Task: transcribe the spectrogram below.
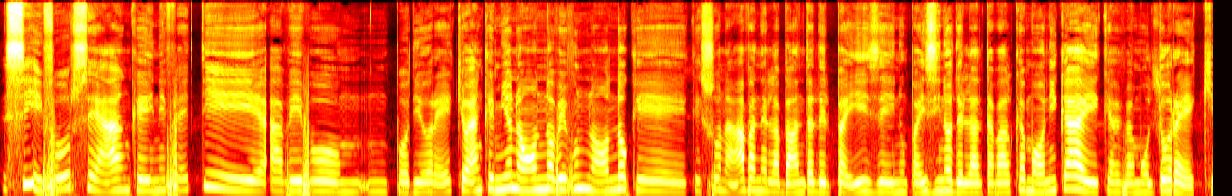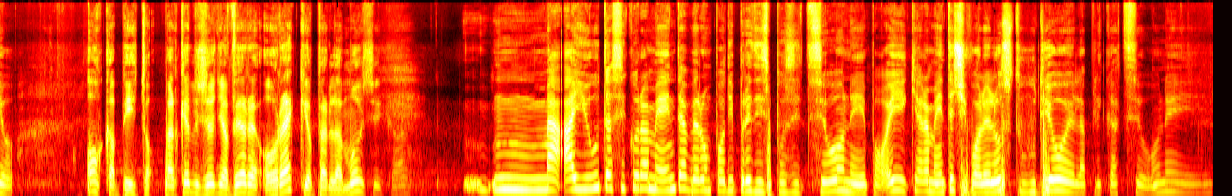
Sì, forse anche, in effetti avevo un po' di orecchio, anche mio nonno, avevo un nonno che, che suonava nella banda del paese, in un paesino dell'Alta Val Camonica e che aveva molto orecchio. Ho capito, perché bisogna avere orecchio per la musica? Mm, ma aiuta sicuramente ad avere un po' di predisposizione, poi chiaramente ci vuole lo studio e l'applicazione.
